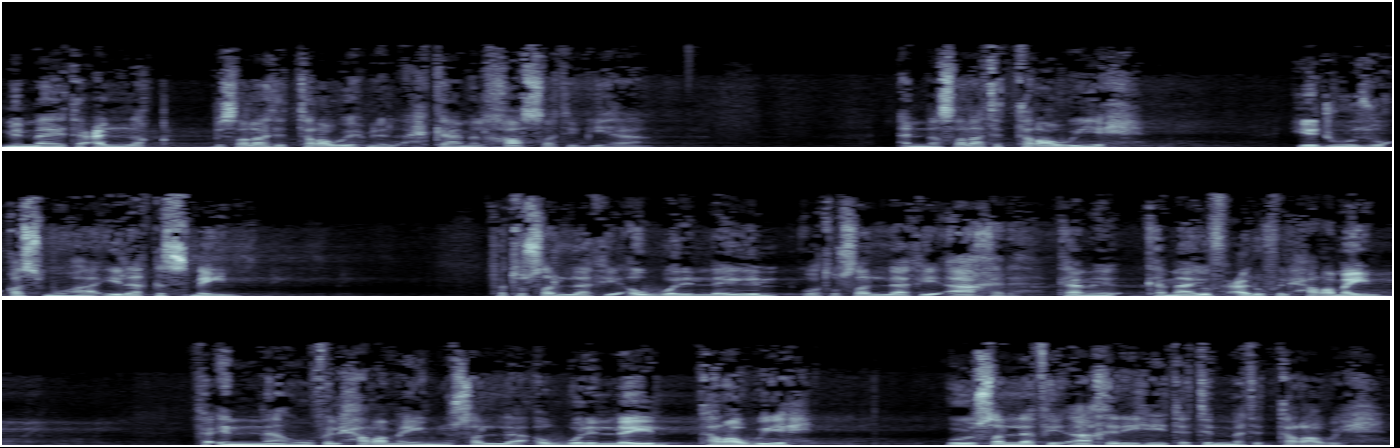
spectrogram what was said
مما يتعلق بصلاة التراويح من الأحكام الخاصة بها أن صلاة التراويح يجوز قسمها إلى قسمين فتصلى في أول الليل وتصلى في آخره كما يفعل في الحرمين. فإنه في الحرمين يصلى أول الليل تراويح ويصلى في آخره تتمة التراويح.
